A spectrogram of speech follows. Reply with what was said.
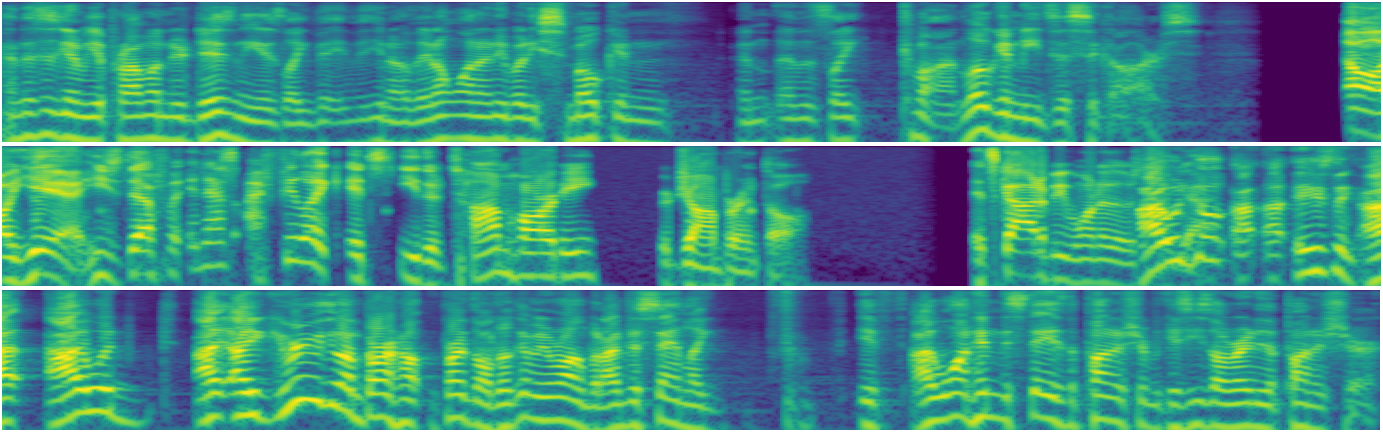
and this is going to be a problem under Disney is like they, you know, they don't want anybody smoking, and, and it's like, come on, Logan needs his cigars. Oh yeah, he's definitely, and that's. I feel like it's either Tom Hardy or Jon Bernthal. It's got to be one of those. I would guys. go. I, I, here's the thing. I, I would. I, I agree with you on Bernthal, Bernthal. Don't get me wrong, but I'm just saying, like, f- if I want him to stay as the Punisher because he's already the Punisher,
